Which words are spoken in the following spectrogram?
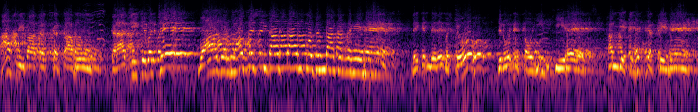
آخری بات ارز کرتا ہوں، کراچی کے بچے معاذ اور محبت کی داستان کو زندہ کر رہے ہیں۔ لیکن میرے بچوں، جنہوں نے توہین کی ہے، ہم یہ عہد کرتے ہیں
